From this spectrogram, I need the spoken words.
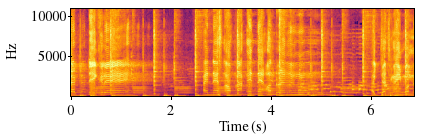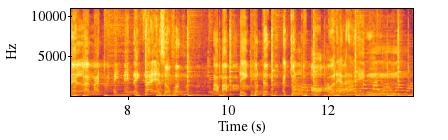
ចិត្តដេកក្រែឯនេះស្អប់ណាស់ឯនេះអនរឹងអីចាត់ថ្ងៃមុនឯឡើងមកឯនេះដេកខ្សែសូហ្វឹងអាម៉ាប់ដេកទន់ទឹងអីជុលអកម្នាក់ឯង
